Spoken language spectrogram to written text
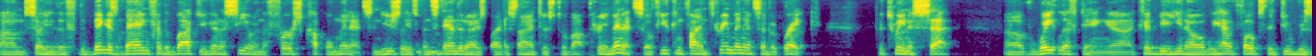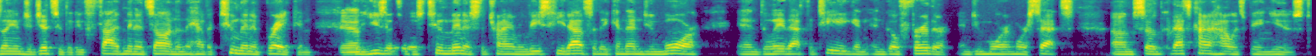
Um, so the, the biggest bang for the buck you're going to see are in the first couple minutes, and usually it's been mm-hmm. standardized by the scientists to about three minutes. So if you can find three minutes of a break between a set, of weightlifting. Uh, it could be, you know, we have folks that do Brazilian Jiu Jitsu that do five minutes on and they have a two minute break and yeah. they use it for those two minutes to try and release heat out so they can then do more and delay that fatigue and, and go further and do more and more sets. Um, so that's kind of how it's being used.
